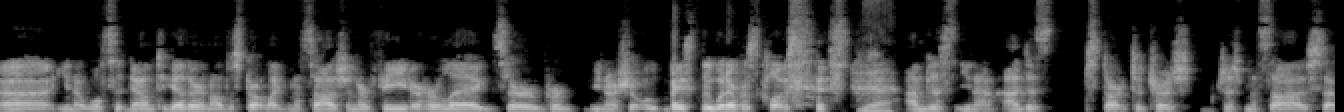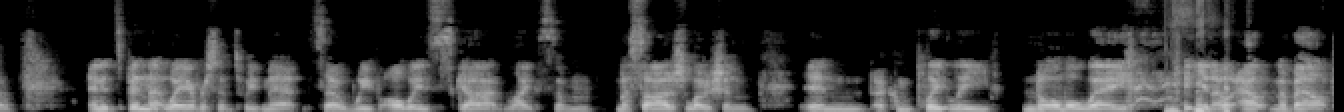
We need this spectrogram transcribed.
Uh, you know, we'll sit down together and I'll just start like massaging her feet or her legs or her, you know, basically whatever's closest. Yeah. I'm just, you know, I just start to just, just massage. So and it's been that way ever since we've met. So we've always got like some massage lotion in a completely normal way, you know, out and about,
